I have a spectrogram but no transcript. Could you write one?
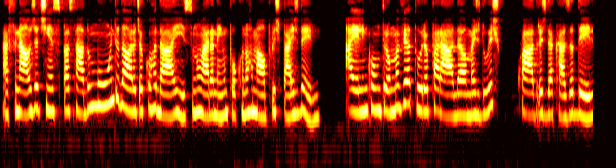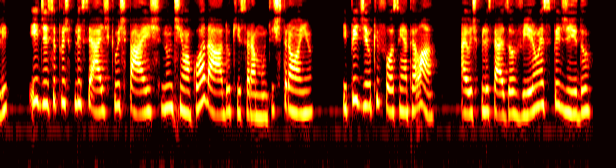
Afinal, já tinha se passado muito da hora de acordar e isso não era nem um pouco normal para os pais dele. Aí ele encontrou uma viatura parada a umas duas quadras da casa dele e disse para os policiais que os pais não tinham acordado, que isso era muito estranho, e pediu que fossem até lá. Aí os policiais ouviram esse pedido,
